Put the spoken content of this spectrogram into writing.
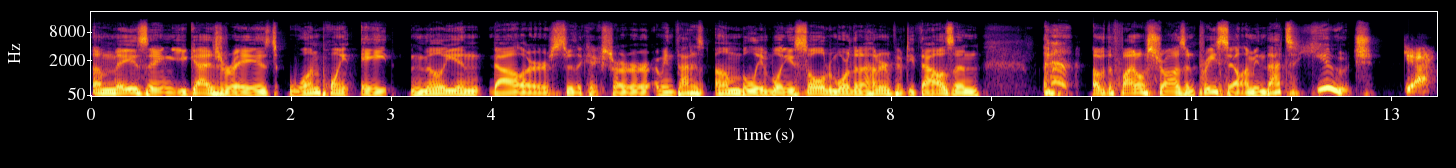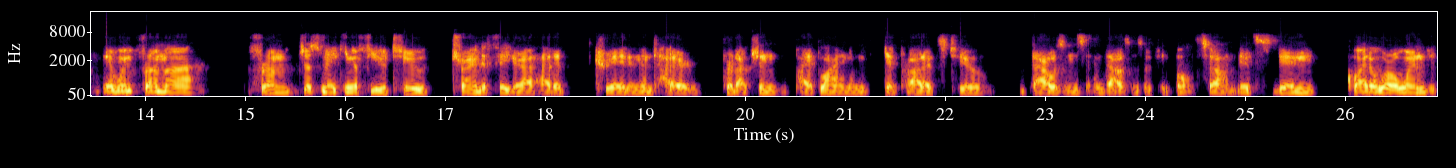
amazing. You guys raised 1.8 million dollars through the Kickstarter. I mean, that is unbelievable. And you sold more than 150,000 of the final straws in pre-sale. I mean, that's huge. Yeah, it went from uh, from just making a few to trying to figure out how to create an entire production pipeline and get products to thousands and thousands of people. So it's been quite a whirlwind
